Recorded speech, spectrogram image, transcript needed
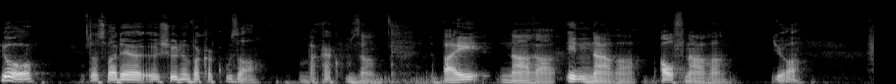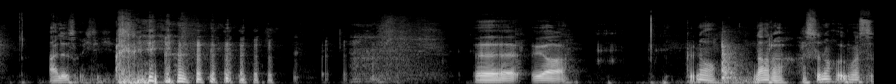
Jo, das war der äh, schöne Wakakusa. Wakakusa. Bei Nara, in Nara, auf Nara. Ja, alles richtig. äh, ja, genau. Nada. Hast du noch irgendwas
